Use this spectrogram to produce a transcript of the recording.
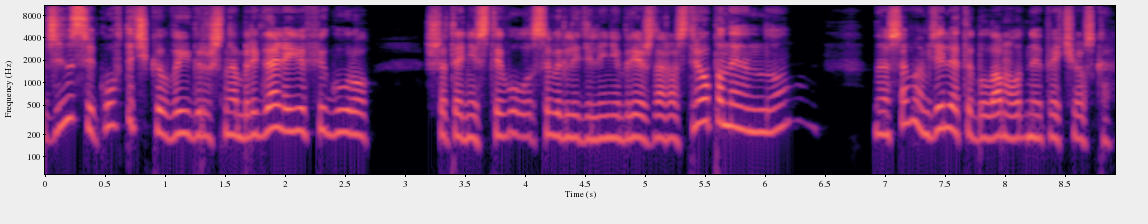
Джинсы и кофточка выигрышно облегали ее фигуру. Шатанистые волосы выглядели небрежно растрепанные, но на самом деле это была модная прическа.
